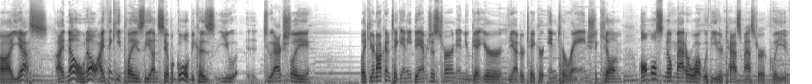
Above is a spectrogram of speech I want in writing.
Uh, yes. I no, no. I think he plays the unstable ghoul because you to actually like you're not going to take any damage this turn, and you get your the Undertaker into range to kill him almost no matter what with either Taskmaster or Cleave.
